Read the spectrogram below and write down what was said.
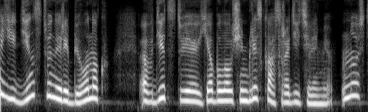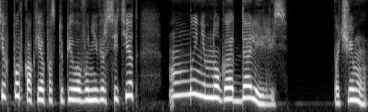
единственный ребенок. В детстве я была очень близка с родителями, но с тех пор, как я поступила в университет, мы немного отдалились. Почему?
